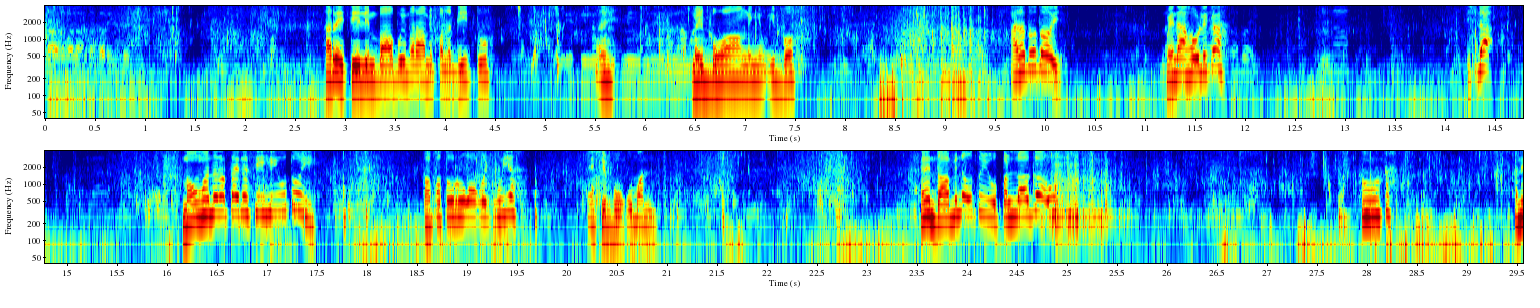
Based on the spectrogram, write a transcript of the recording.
Tao wala taga rito. Are, tiling baboy marami pala dito. Eh, Ay. May buhangin yung iba. Ano tutoy? May nahuli ka? Isda. Maunga na lang tayo ng sihi utoy. Papaturo ko kay kuya. Eh si Bukuman. Eh dami na utoy, oh, panlaga oh. Oo ta. Ano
